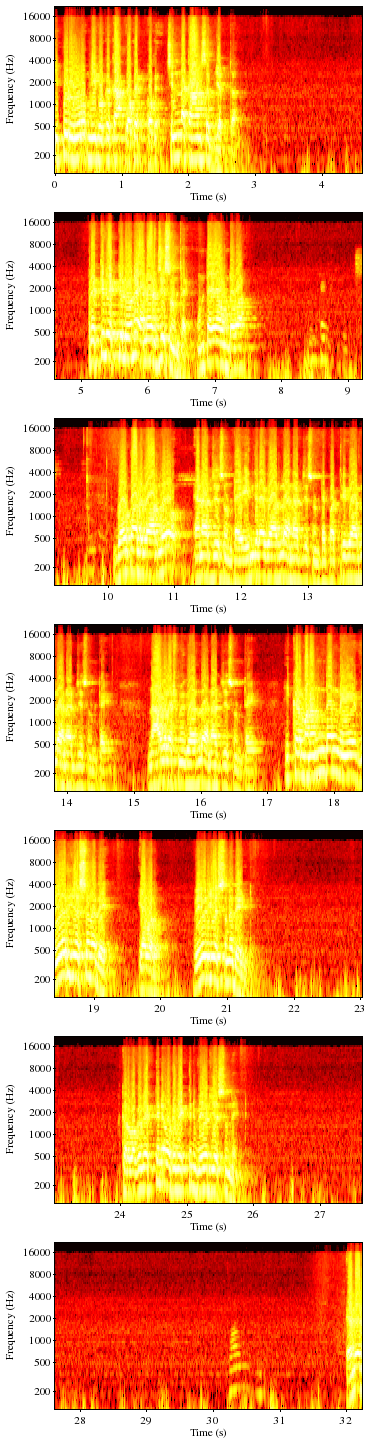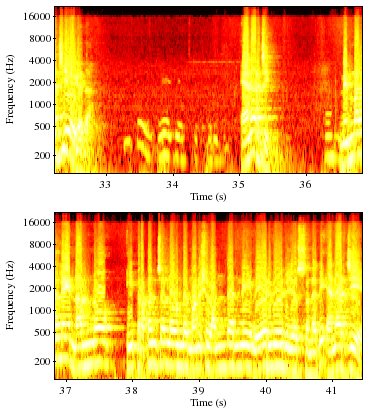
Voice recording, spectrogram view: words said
ఇప్పుడు మీకు ఒక ఒక ఒక చిన్న కాన్సెప్ట్ చెప్తాను ప్రతి వ్యక్తిలోనూ ఎనర్జీస్ ఉంటాయి. ఉంటాయా ఉండవా? గోపాల్ గారిలో ఎనర్జీస్ ఉంటాయి. ఇందిరా గారిలో ఎనర్జీస్ ఉంటాయి. పత్రి గారిలో ఎనర్జీస్ ఉంటాయి. నాగలక్ష్మి గారిలో ఎనర్జీస్ ఉంటాయి. ఇక్కడ మనందరినీ వేరు చేస్తున్నదే ఎవరు? వేరు చేస్తున్నది ఏంటి ఇక్కడ ఒక వ్యక్తిని ఒక వ్యక్తిని వేరు చేస్తుంది. ఏంటి ఎనర్జీయే కదా? ఎనర్జీ మిమ్మల్ని నన్ను ఈ ప్రపంచంలో ఉండే మనుషులందరినీ వేరు వేరు చేస్తున్నది ఎనర్జీయే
